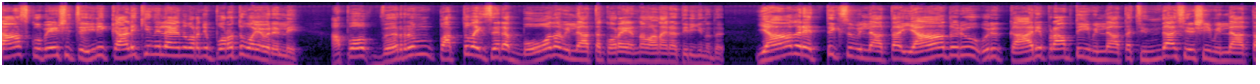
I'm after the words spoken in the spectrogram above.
ടാസ്ക് ഉപേക്ഷിച്ച് ഇനി കളിക്കുന്നില്ല എന്ന് പറഞ്ഞ് പുറത്തു പോയവരല്ലേ അപ്പോ വെറും പത്ത് പൈസയുടെ ബോധമില്ലാത്ത കുറേ എണ്ണമാണ് അതിനകത്തിരിക്കുന്നത് യാതൊരു എത്തിക്സും ഇല്ലാത്ത യാതൊരു ഒരു കാര്യപ്രാപ്തിയും ഇല്ലാത്ത ചിന്താശേഷിയും ഇല്ലാത്ത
